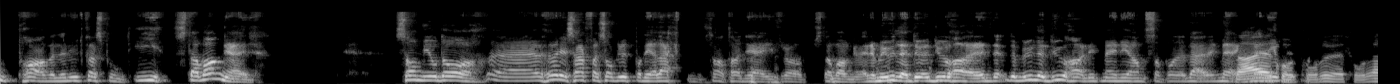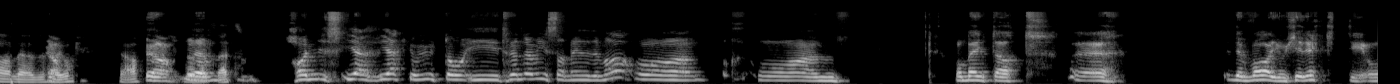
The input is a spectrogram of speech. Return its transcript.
opphav eller utgangspunkt i Stavanger. Som jo da eh, høres i hvert fall sånn ut på dialekten, at han er fra Stavanger. Det er mulig du, du, har, det er mulig du har litt mer nyanser på det der enn meg. Nei, jeg tror, tror, du, jeg tror du har, du har gjort Ja. ja han gikk jo ut da i Trønderavisa, mener det var, og, og, og mente at eh, det var jo ikke riktig å,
